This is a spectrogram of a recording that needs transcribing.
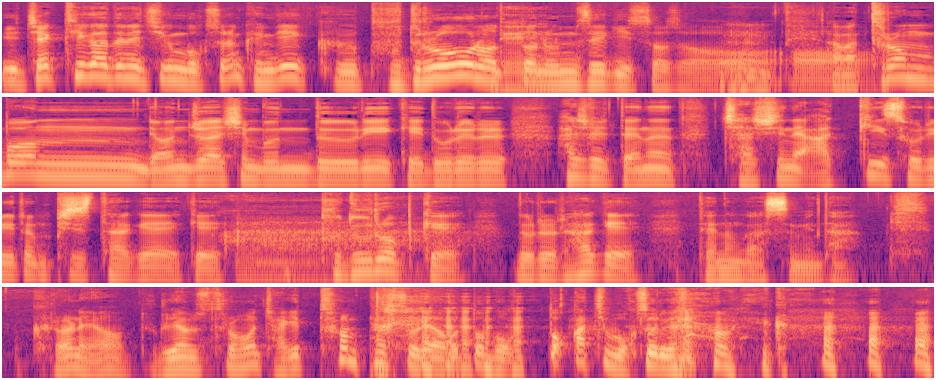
이 잭 티가든의 지금 목소리는 굉장히 그 부드러운 어떤 네. 음색이 있어서 음, 어. 아마 트롬본 연주하신 분들이 이렇게 노래를 하실 때는 자신의 악기 소리랑 비슷하게 이렇게 아. 부드럽게 노래를 하게 되는 것 같습니다. 그러네요. 루이 암스트롱은 자기 트럼펫 소리하고 또 목- 똑같이 목소리가 나오니까.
